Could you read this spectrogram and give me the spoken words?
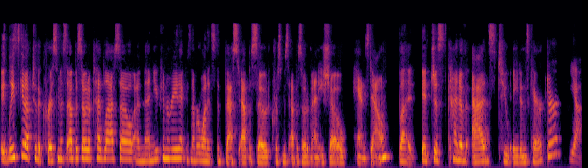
at least get up to the Christmas episode of Ted Lasso and then you can read it because number one, it's the best episode, Christmas episode of any show, hands down. But it just kind of adds to Aiden's character yeah.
